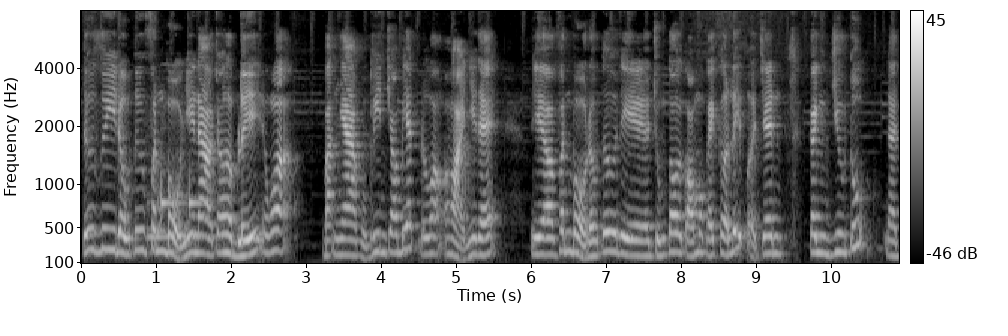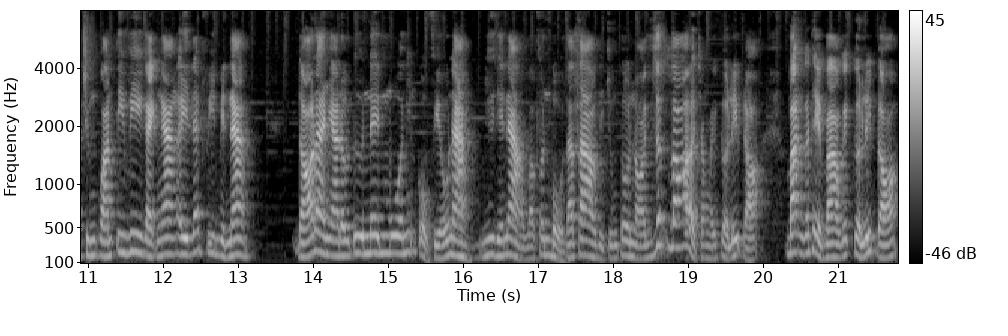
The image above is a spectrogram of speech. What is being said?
Tư duy đầu tư phân bổ như nào cho hợp lý, đúng không ạ? Bạn nhà của Vin cho biết đúng không? Hỏi như thế. Thì uh, phân bổ đầu tư thì chúng tôi có một cái clip ở trên kênh YouTube là chứng khoán TV gạch ngang AZFIN Việt Nam. Đó là nhà đầu tư nên mua những cổ phiếu nào như thế nào và phân bổ ra sao thì chúng tôi nói rất rõ ở trong cái clip đó. Bạn có thể vào cái clip đó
